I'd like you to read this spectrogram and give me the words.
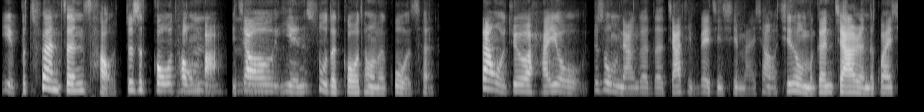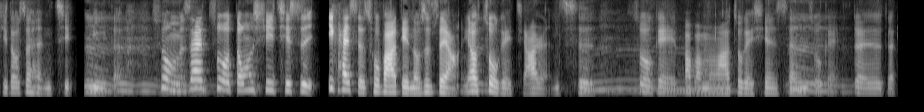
也不算争吵，就是沟通吧，比较严肃的沟通的过程。但我觉得还有就是我们两个的家庭背景其实蛮像，其实我们跟家人的关系都是很紧密的，所以我们在做东西，其实一开始的出发点都是这样，要做给家人吃，做给爸爸妈妈，做给先生，做给对对对，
